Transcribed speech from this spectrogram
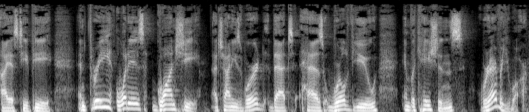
ISTP. And three, what is Guanxi, a Chinese word that has worldview implications wherever you are.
